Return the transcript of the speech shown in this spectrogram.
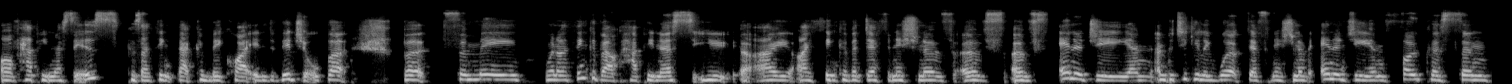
of happiness is because I think that can be quite individual. But but for me, when I think about happiness, you, I, I think of a definition of, of, of energy and, and particularly work definition of energy and focus and,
